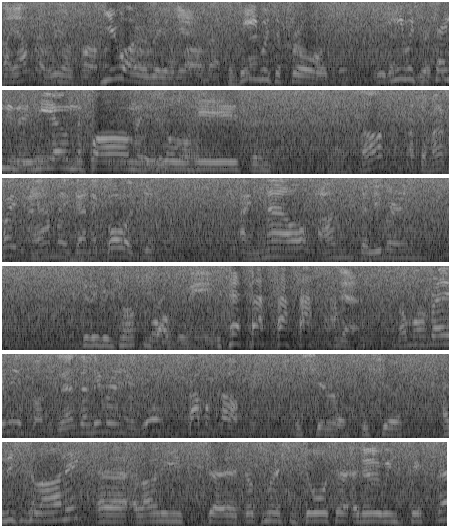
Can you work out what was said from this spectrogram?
I am a real farmer. You are a real Yeah. farmer. He was a fraud. He was pretending that he owned the farm and it was all his. And No, as a matter of fact, I am a gynecologist, and now I'm delivering delivering coffee babies. coffee. yeah, no more babies, but we are delivering a good cup of coffee. For sure, for sure. And this is Alani. Uh, Alani is uh, Dr. Mierisch's daughter and Erwin's sister,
